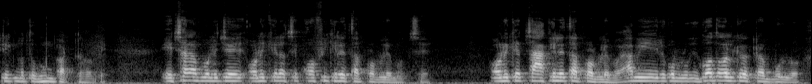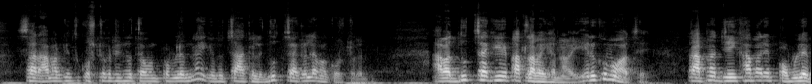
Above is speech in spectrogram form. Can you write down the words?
ঠিকমতো ঘুম পাড়তে হবে। এছাড়া বলি যে, অনেকের আছে কফি খেলে তার প্রবলেম হচ্ছে, অনেকে চা খেলে তার প্রবলেম হয়। আমি এরকম রুগী গতকালকেও একটা বলল, স্যার, আমার কিন্তু কোষ্ঠকাঠিন্য তেমন প্রবলেম নাই, কিন্তু চা খেলে, দুধ চা খেলে আমার কোষ্ঠকাঠিন্য। আবার দুধ চা খেয়ে পাতলা পায়খানা হয়, এরকমও আছে। তা আপনার যেই খাবারের প্রবলেম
